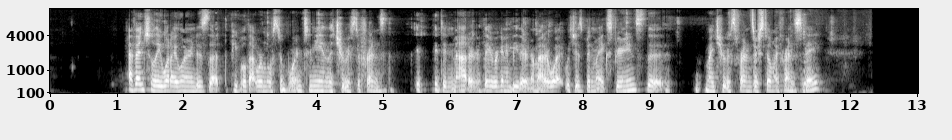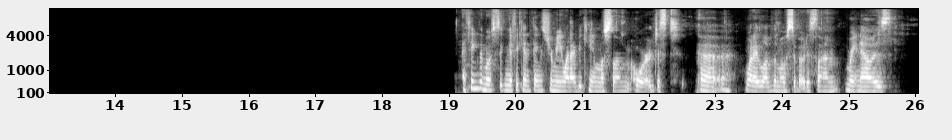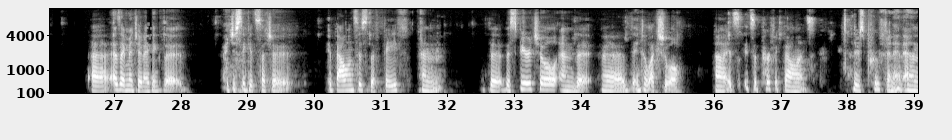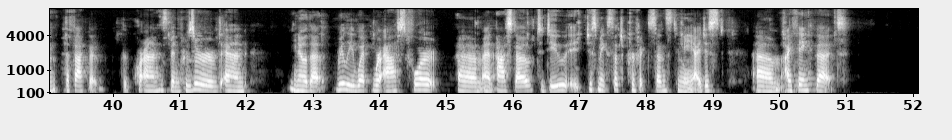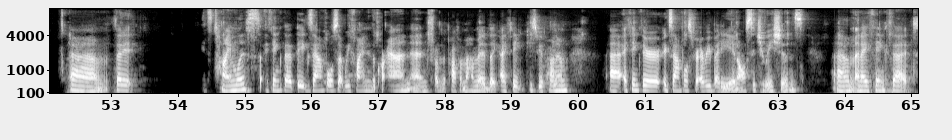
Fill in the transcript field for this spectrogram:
eventually, what I learned is that the people that were most important to me and the truest of friends, it, it didn't matter. They were going to be there no matter what, which has been my experience. The my truest friends are still my friends today. I think the most significant things for me when I became Muslim, or just uh, what I love the most about Islam right now, is, uh, as I mentioned, I think that I just think it's such a it balances the faith and the the spiritual and the uh, the intellectual. Uh, it's it's a perfect balance. There's proof in it, and the fact that the Quran has been preserved, and you know that really what we're asked for um, and asked of to do, it just makes such perfect sense to me. I just, Um, I think that um, that it it's timeless. I think that the examples that we find in the Quran and from the Prophet Muhammad, like I think peace be upon him, uh, I think they're examples for everybody in all situations, um, and I think that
